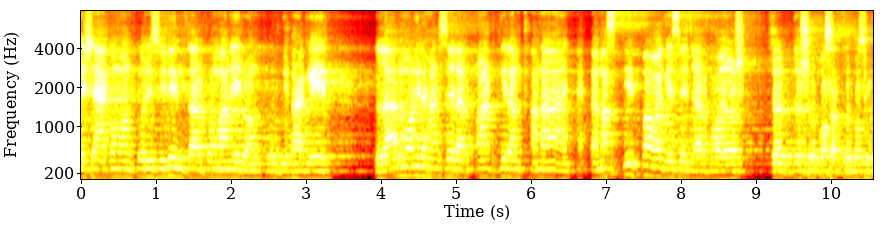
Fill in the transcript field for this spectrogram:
দেশে আগমন করেছিলেন, তার প্রমাণে রংপুর বিভাগের লালমনিরহাট জেলার পাটগ্রাম থানায় একটা মসজিদ পাওয়া গেছে, যার বয়স চোদ্দশো পঁচাত্তর বছর।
